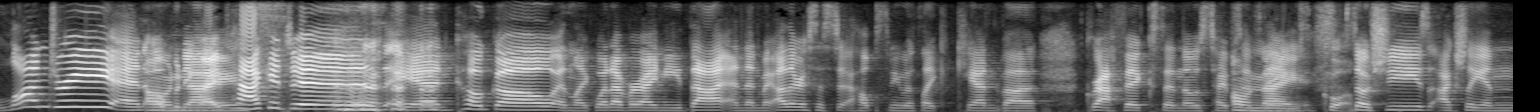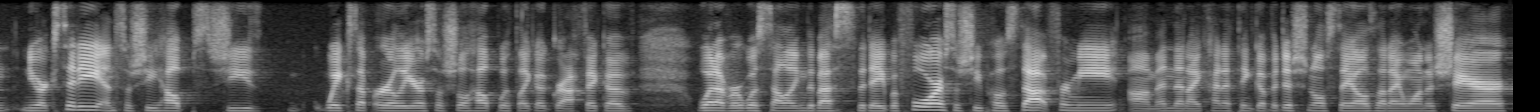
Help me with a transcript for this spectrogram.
laundry and Oh, opening nice. my packages and Coco and like whatever I need that. And then my other assistant helps me with like Canva graphics and those types Oh, of nice. things. Cool. So she's actually in New York City, and so she helps. She's wakes up earlier, so she'll help with like a graphic of whatever was selling the best the day before. So she posts that for me, um, and then I kind of think of additional sales that I want to share.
